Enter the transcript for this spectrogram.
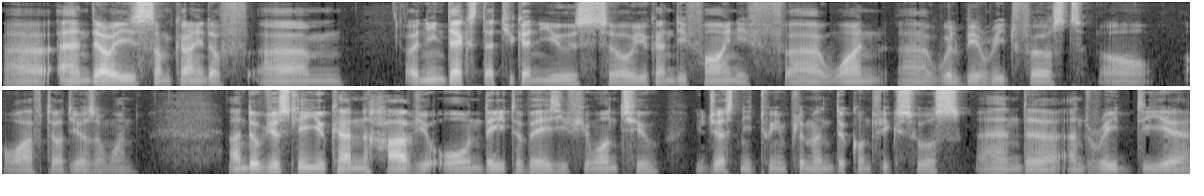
Uh, and there is some kind of um, an index that you can use so you can define if uh, one uh, will be read first or, or after the other one. And obviously you can have your own database if you want to. You just need to implement the config source and, uh, and read the, uh,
